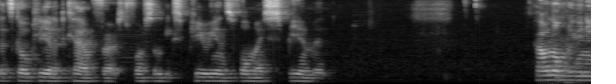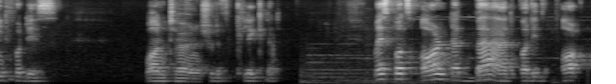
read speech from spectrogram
Let's go clear that camp first for some experience for my spearmen. How long do you need for this? One turn, I should have clicked it. My spots aren't that bad, but it are,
